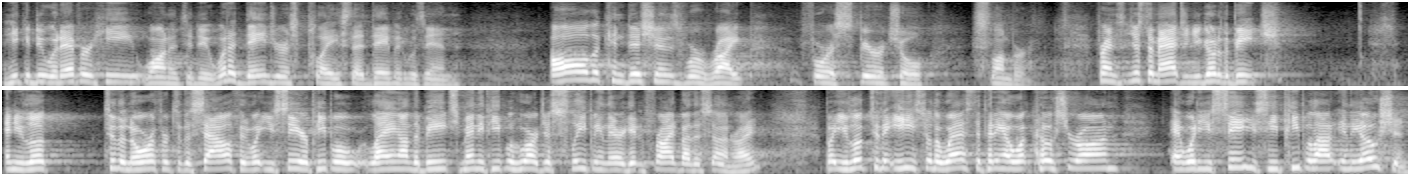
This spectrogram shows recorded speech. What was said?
And he could do whatever he wanted to do. What a dangerous place that David was in. All the conditions were ripe for a spiritual slumber. Friends, just imagine you go to the beach and you look to the north or to the south, and what you see are people laying on the beach, many people who are just sleeping there getting fried by the sun, right? But you look to the east or the west, depending on what coast you're on, and what do you see? You see people out in the ocean,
